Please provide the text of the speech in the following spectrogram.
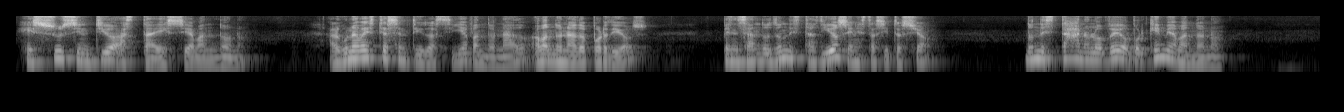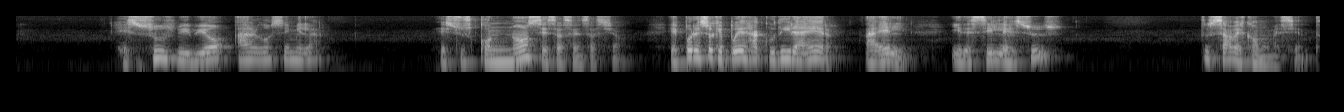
Jesús sintió hasta ese abandono. ¿Alguna vez te has sentido así, abandonado, abandonado por Dios? Pensando, ¿dónde está Dios en esta situación? ¿Dónde está? No lo veo. ¿Por qué me abandonó? Jesús vivió algo similar. Jesús conoce esa sensación. Es por eso que puedes acudir a Él, a Él y decirle, Jesús, tú sabes cómo me siento.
